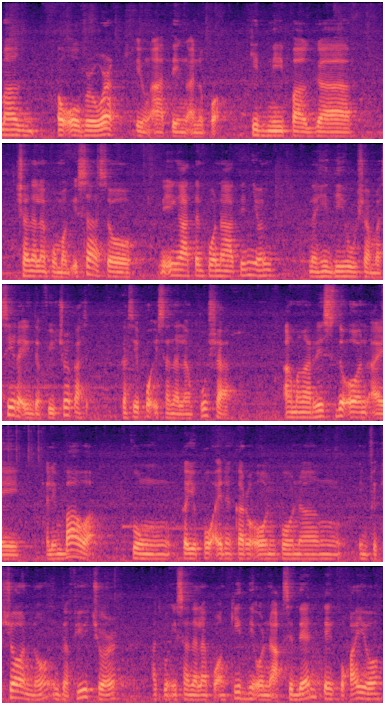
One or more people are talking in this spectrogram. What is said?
mag-overwork yung ating ano po, kidney pag ah, siya na lang po mag-isa. So, niingatan po natin yon na hindi ho siya masira in the future kasi, kasi po isa na lang po siya. Ang mga risk doon ay halimbawa, kung kayo po ay nagkaroon po ng infeksyon no, in the future at kung isa na lang po ang kidney or na-aksidente po kayo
